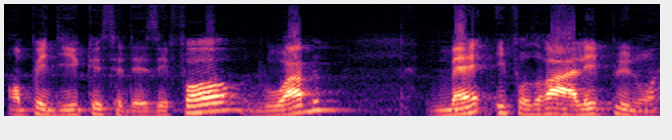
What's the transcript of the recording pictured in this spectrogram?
on peut dire que c'est des efforts louables, mais il faudra aller plus loin.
